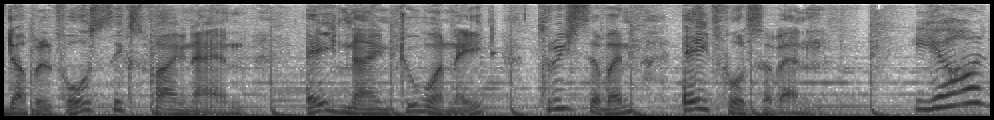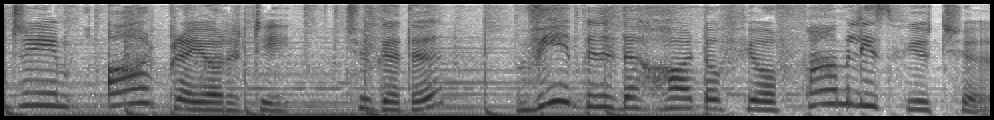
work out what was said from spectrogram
44659 89218 37847. Your dream, our priority. Together, we build the heart of your family's future.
